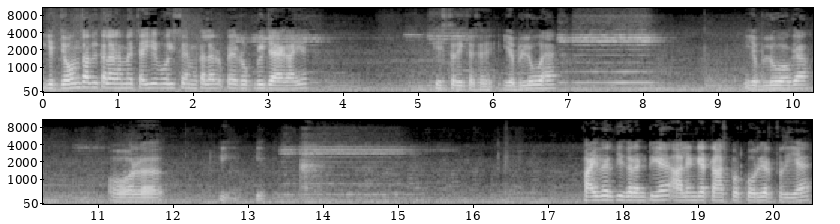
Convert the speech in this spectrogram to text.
ये जौन सा भी कलर हमें चाहिए, वही सेम कलर पे रुक भी जाएगा ये। इस तरीके से। ये ब्लू है। ये ब्लू हो गया। और फाइव ईयर की गारंटी है। All India transport courier free है।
